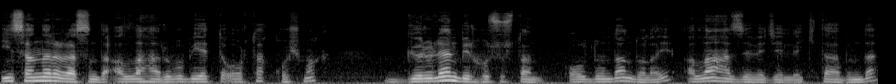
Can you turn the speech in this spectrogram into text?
insanlar arasında Allah'a rububiyette ortak koşmak görülen bir husustan olduğundan dolayı Allah Azze ve Celle kitabında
